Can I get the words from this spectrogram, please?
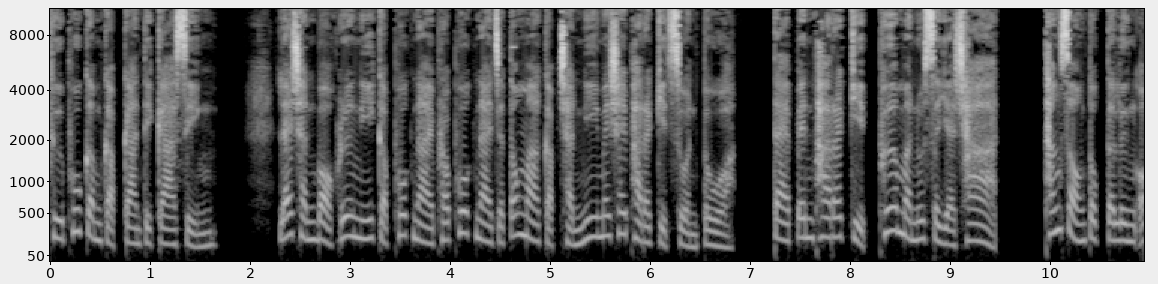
คือผู้กำกับการติกาสิงห์ และฉันบอกเรื่องนี้กับพวกนายเพราะพวกนายจะต้องมากับฉันนี่ไม่ใช่ภารกิจส่วนตัว แต่เป็นภารกิจเพื่อมนุษยชาติ ทั้งสองตกตะลึงอ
